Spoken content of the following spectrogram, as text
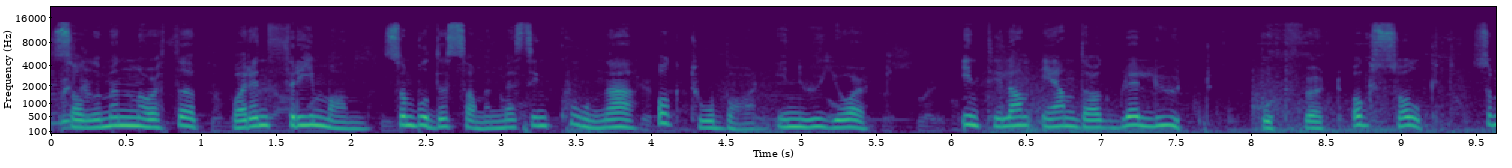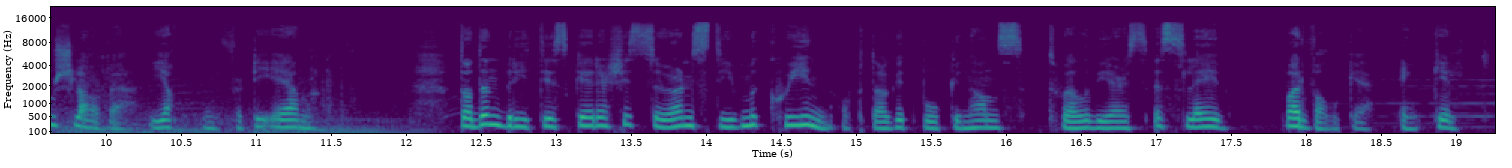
Solomon Northup var en fri mann som bodde sammen med sin kone og to barn i New York, inntil han en dag ble lurt, bortført og solgt som slave i 1841. Da den britiske regissøren Steve McQueen oppdaget boken hans 'Twelve Years a Slave', var valget enkelt.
